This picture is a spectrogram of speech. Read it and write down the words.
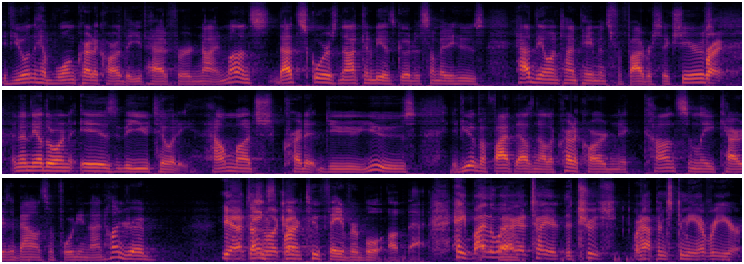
If you only have one credit card that you've had for nine months, that score is not going to be as good as somebody who's had the on time payments for five or six years. Right. And then the other one is the utility. How much credit do you use? If you have a $5,000 credit card and it constantly carries a balance of 4900 yeah, that doesn't look aren't good. too favorable of that. Hey, by the way, I got to tell you the truth. What happens to me every year?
